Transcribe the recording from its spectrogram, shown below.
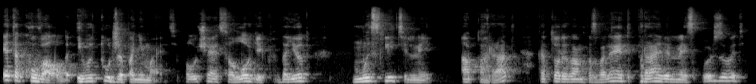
это кувалда, и вы тут же понимаете. Получается, логика дает мыслительный аппарат, который вам позволяет правильно использовать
